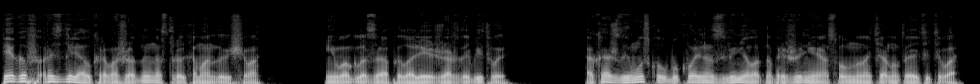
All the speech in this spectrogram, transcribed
Пегов разделял кровожадный настрой командующего. Его глаза пылали жаждой битвы, а каждый мускул буквально звенел от напряжения, словно натянутая тетива.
